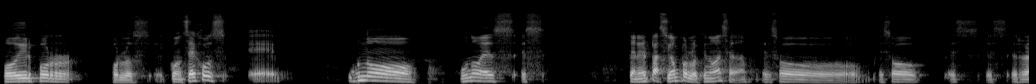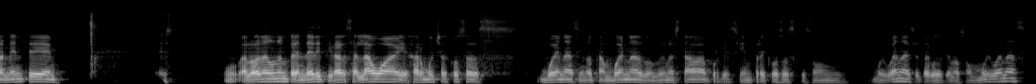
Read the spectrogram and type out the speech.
puedo ir por, por los consejos. uno, uno es, es tener pasión por lo que uno hace, ¿no? Eso, eso es, es, realmente, a la hora de uno emprender y tirarse al agua y dejar muchas cosas buenas y no tan buenas donde uno estaba, porque siempre hay cosas que son muy buenas y otras cosas que no son muy buenas.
